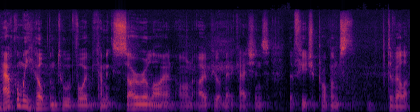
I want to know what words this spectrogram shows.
how can we help them to avoid becoming so reliant on opioid medications that future problems develop?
